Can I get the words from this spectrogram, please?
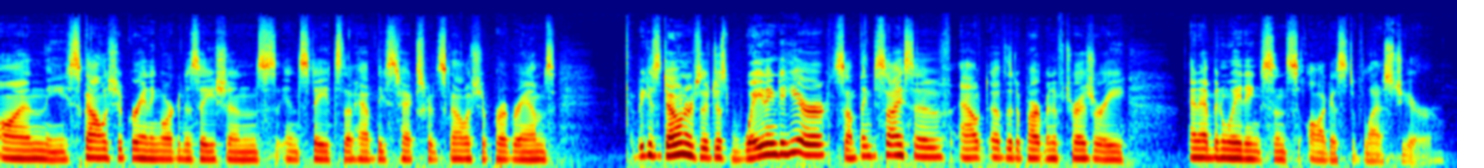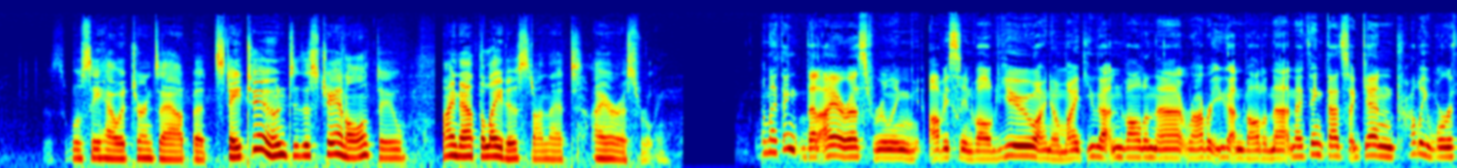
on the scholarship granting organizations in states that have these tax credit scholarship programs because donors are just waiting to hear something decisive out of the Department of Treasury and have been waiting since August of last year. We'll see how it turns out, but stay tuned to this channel to find out the latest on that IRS ruling. Well, I think that IRS ruling obviously involved you. I know, Mike, you got involved in that. Robert, you got involved in that. And I think that's, again, probably worth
